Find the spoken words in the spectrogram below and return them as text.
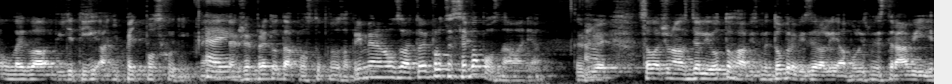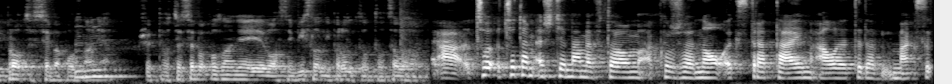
ledva vidie tých ani 5 poschodí. Takže preto tá postupnosť a primeranosť, a to je proces seba poznávania. Takže celé, čo nás delí od toho, aby sme dobre vyzerali a boli sme zdraví, je proces seba poznania. Mm-hmm. Že proces seba poznania je vlastne výsledný produkt toho celého. A čo, čo tam ešte máme v tom, akože no extra time, ale teda maxi,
